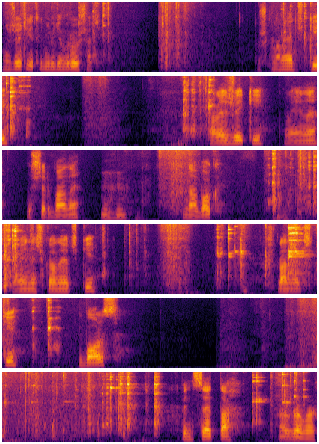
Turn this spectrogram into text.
Nożyczki to nie będziemy ruszać. Tu szklaneczki. Talerzyki. Kolejne uszczerbane. Mhm. Na bok. Kolejne szklaneczki. Szklaneczki. Bols. Pinceta. No zobacz,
